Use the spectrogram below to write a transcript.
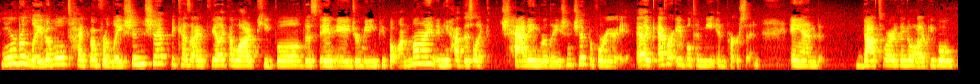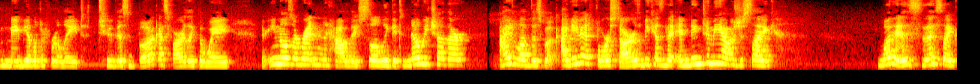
more relatable type of relationship because I feel like a lot of people this day and age are meeting people online and you have this like chatting relationship before you're like ever able to meet in person. And that's where I think a lot of people may be able to relate to this book as far as like the way their emails are written, how they slowly get to know each other. I love this book. I gave it four stars because the ending to me, I was just like, what is this? Like,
